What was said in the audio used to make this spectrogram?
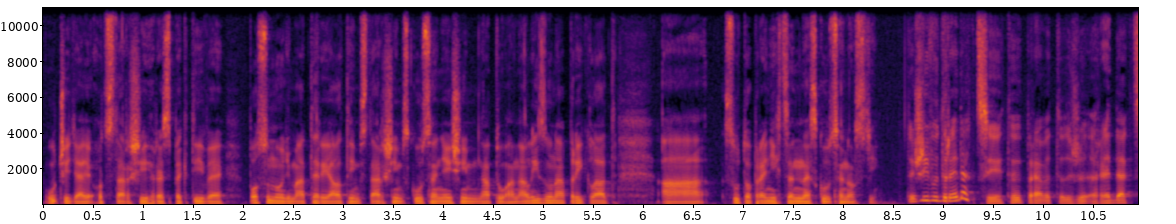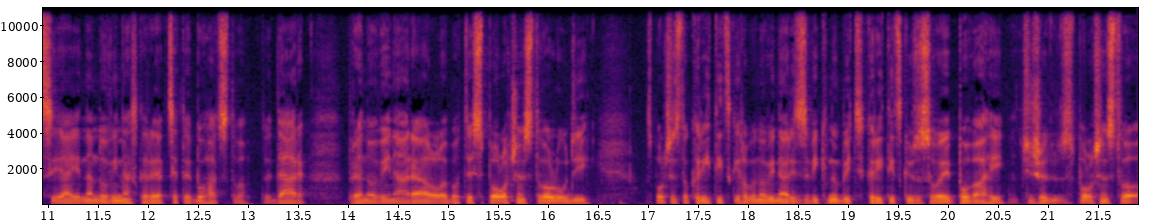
učiť aj od starších, respektíve posunúť materiál tým starším, skúsenejším na tú analýzu napríklad a sú to pre nich cenné skúsenosti. To je život redakcie. To je práve to, že redakcia, jedna novinárska redakcia, to je bohatstvo. To je dar pre novinára, lebo to je spoločenstvo ľudí spoločenstvo kritických, lebo novinári zvyknú byť kritickí zo svojej povahy. Čiže spoločenstvo e,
